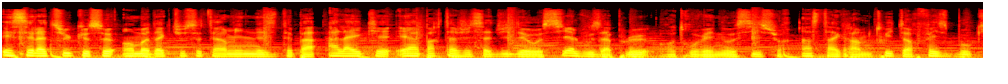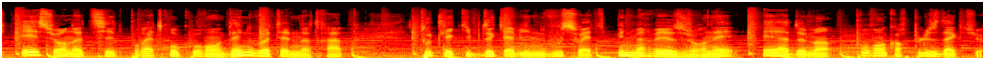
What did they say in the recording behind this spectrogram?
Et c'est là-dessus que ce En mode actu se termine. N'hésitez pas à liker et à partager cette vidéo si elle vous a plu. Retrouvez-nous aussi sur Instagram, Twitter, Facebook et sur notre site pour être au courant des nouveautés de notre app. Toute l'équipe de cabine vous souhaite une merveilleuse journée et à demain pour encore plus d'actu.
